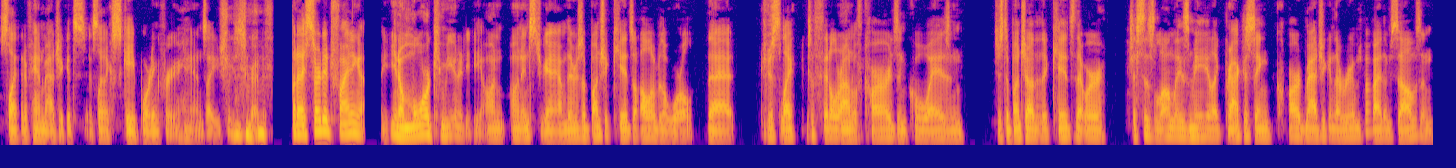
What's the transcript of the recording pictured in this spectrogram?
sleight of hand magic. It's it's like skateboarding for your hands. I usually describe it. But I started finding you know more community on on Instagram. There was a bunch of kids all over the world that just like to fiddle around with cards in cool ways, and just a bunch of other kids that were just as lonely as me, like practicing card magic in their rooms by themselves. And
